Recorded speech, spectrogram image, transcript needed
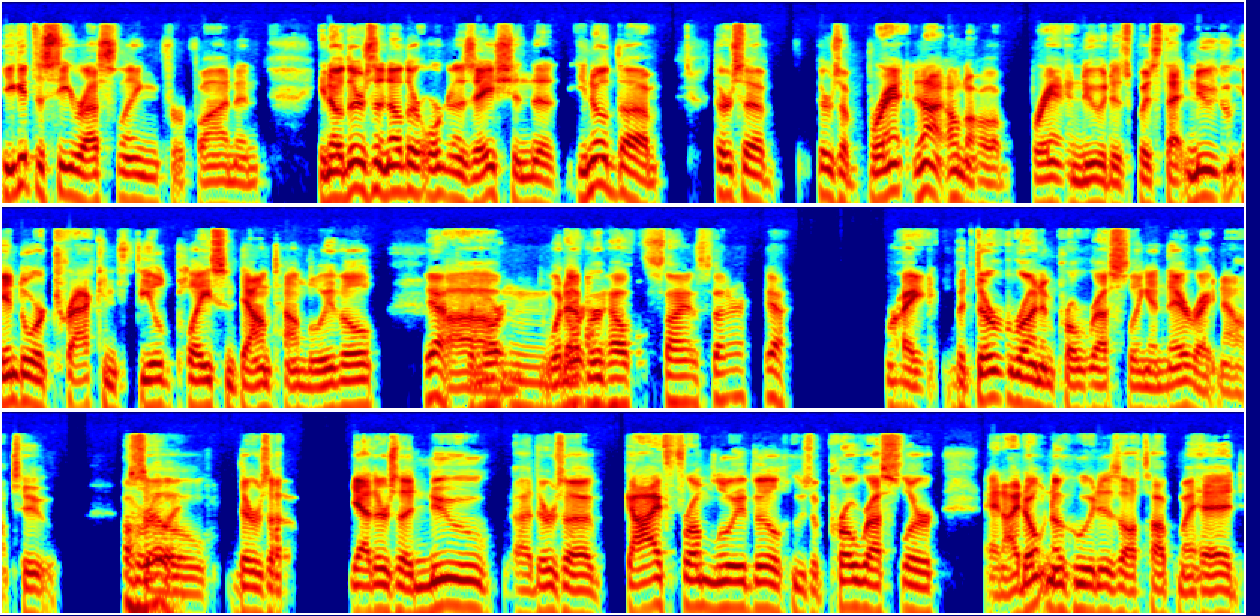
you get to see wrestling for fun. And you know, there's another organization that you know the there's a there's a brand I don't know how brand new it is, but it's that new indoor track and field place in downtown Louisville. Yeah, the um, Norton whatever Norton Health Science Center. Yeah, Right. But they're running pro wrestling in there right now too. Oh, so really? there's a yeah, there's a new uh, there's a guy from Louisville who's a pro wrestler, and I don't know who it is off top of my head.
